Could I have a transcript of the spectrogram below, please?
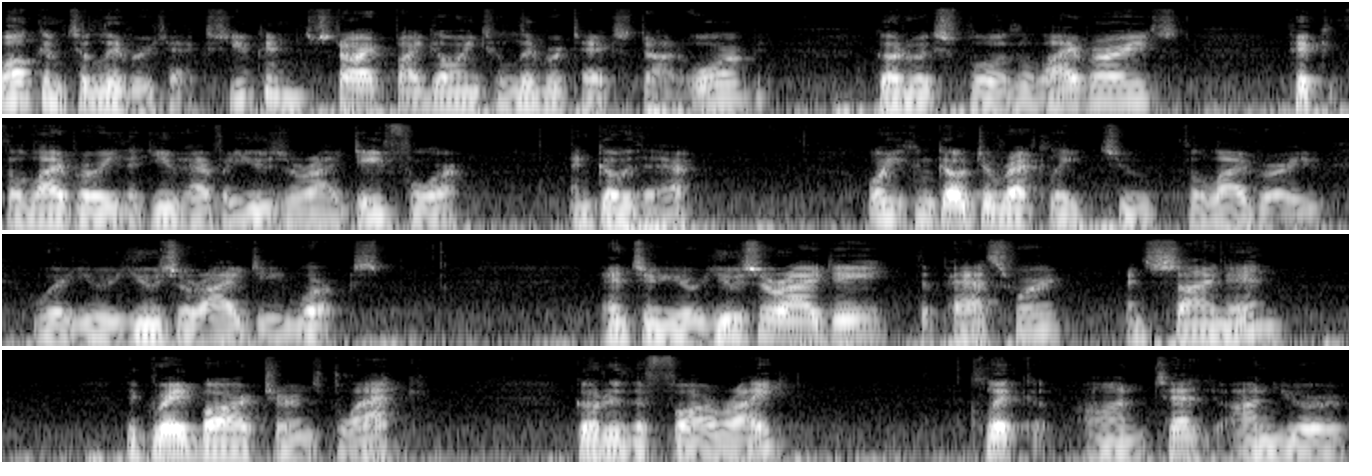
Welcome to LibreText. You can start by going to libretext.org, go to Explore the Libraries, pick the library that you have a user ID for, and go there. Or you can go directly to the library where your user ID works. Enter your user ID, the password, and sign in. The gray bar turns black. Go to the far right, click on, on your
